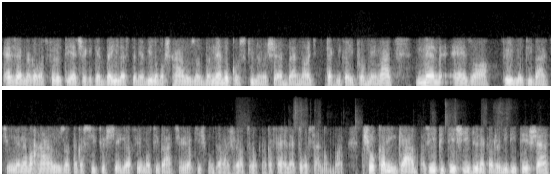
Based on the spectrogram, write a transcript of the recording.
1000 megawatt fölötti egységeket beilleszteni a villamos hálózatba nem okoz különösebben nagy technikai problémát. Nem ez a fő motivációja, nem a hálózatnak a szűkössége a fő motivációja a kis reaktoroknak a fejlett országokban. Sokkal inkább az építési időnek a rövidítése,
